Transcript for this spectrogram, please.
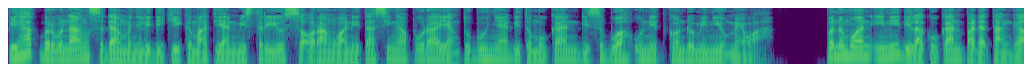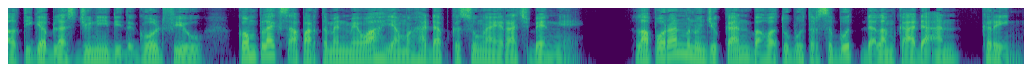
Pihak berwenang sedang menyelidiki kematian misterius seorang wanita Singapura yang tubuhnya ditemukan di sebuah unit kondominium mewah. Penemuan ini dilakukan pada tanggal 13 Juni di The Gold View, kompleks apartemen mewah yang menghadap ke sungai Rach Benge. Laporan menunjukkan bahwa tubuh tersebut dalam keadaan kering.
